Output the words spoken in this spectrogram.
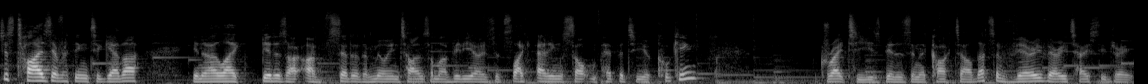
just ties everything together. You know, like bitters, I, I've said it a million times on my videos, it's like adding salt and pepper to your cooking. Great to use bitters in a cocktail. That's a very, very tasty drink.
